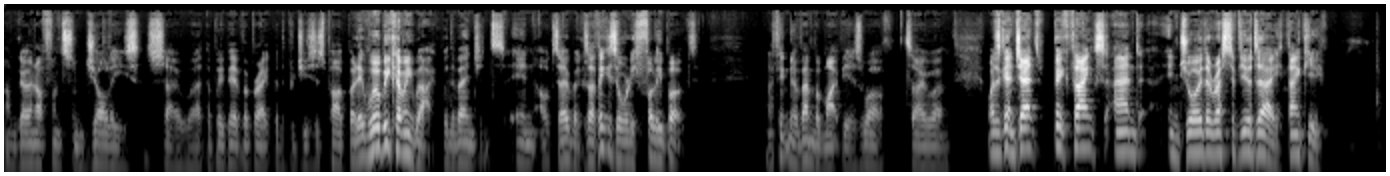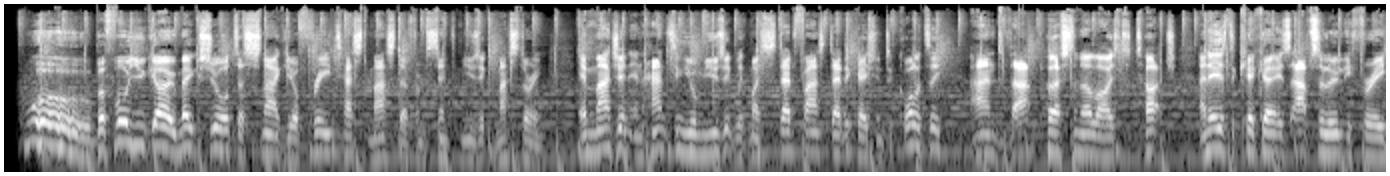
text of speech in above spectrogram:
I'm going off on some jollies, so uh, there'll be a bit of a break with the producers part, but it will be coming back with a vengeance in October because I think it's already fully booked. I think November might be as well. So um, once again, gents, big thanks and enjoy the rest of your day. Thank you. Whoa! Before you go, make sure to snag your free test master from Synth Music Mastering. Imagine enhancing your music with my steadfast dedication to quality and that personalized touch. And here's the kicker it's absolutely free,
